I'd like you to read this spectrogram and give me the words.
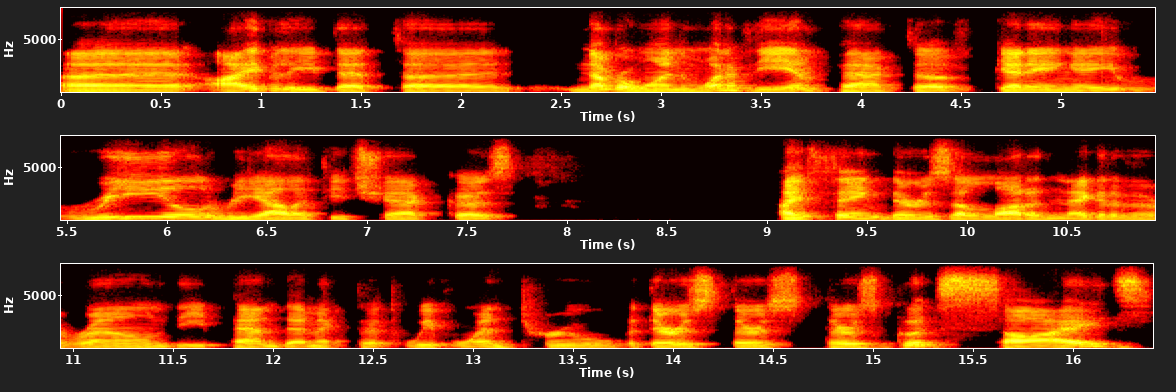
Uh, I believe that uh, number one, one of the impact of getting a real reality check, because I think there's a lot of negative around the pandemic that we've went through, but there's there's there's good sides,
